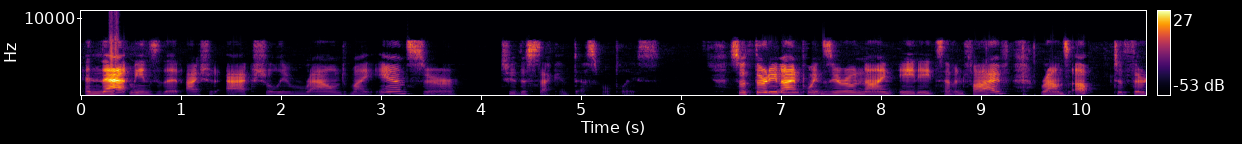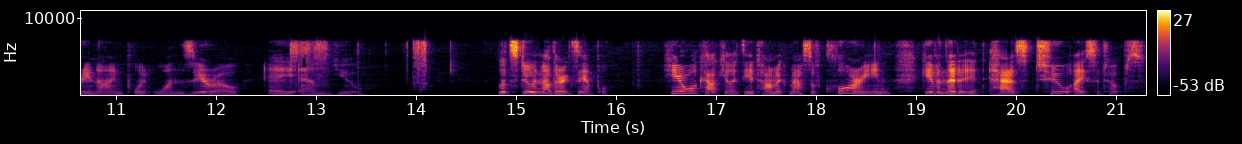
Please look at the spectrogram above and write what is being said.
And that means that I should actually round my answer to the second decimal place. So 39.098875 rounds up to 39.10 AMU. Let's do another example. Here we'll calculate the atomic mass of chlorine, given that it has two isotopes,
